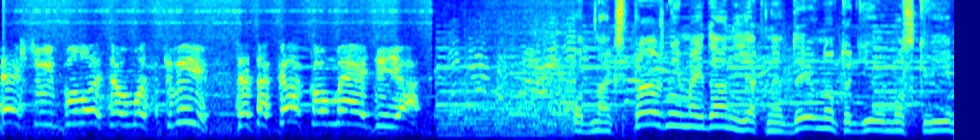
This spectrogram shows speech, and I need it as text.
Те, що відбулося в Москві, це така комедія. Однак справжній майдан, як не дивно, тоді у Москві.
